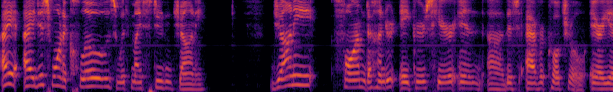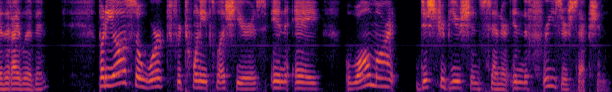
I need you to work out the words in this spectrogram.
I, I just want to close with my student Johnny. Johnny farmed 100 acres here in uh, this agricultural area that I live in, but he also worked for 20 plus years in a Walmart distribution center in the freezer section.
